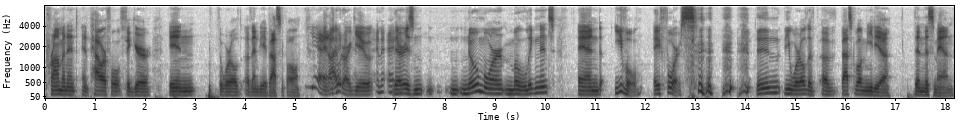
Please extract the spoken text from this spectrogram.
prominent and powerful figure in the world of NBA basketball. Yeah, and, and I would I- argue and I- there is n- n- no more malignant and evil a force in the world of, of basketball media than this man.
